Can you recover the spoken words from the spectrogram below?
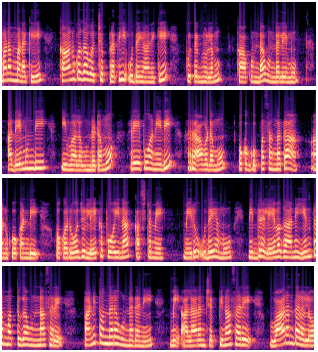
మనం మనకి కానుకగా వచ్చే ప్రతి ఉదయానికి కృతజ్ఞులం కాకుండా ఉండలేము. అదేముంది? ఇవాళ ఉండటము రేపు అనేది రావడము ఒక గొప్ప సంగత అనుకోకండి. ఒక రోజు లేకపోయినా కష్టమే. మీరు ఉదయము నిద్ర లేవగానే ఎంత మత్తుగా ఉన్నా సరే పని తొందర ఉన్నదని మీ అలారం చెప్పినా సరే వారంతరలో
